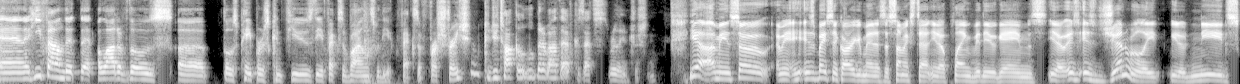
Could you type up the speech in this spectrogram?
And he found that that a lot of those uh, those papers confuse the effects of violence with the effects of frustration. Could you talk a little bit about that because that's really interesting? Yeah, I mean, so I mean, his basic argument is to some extent, you know, playing video games, you know, is is generally you know needs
